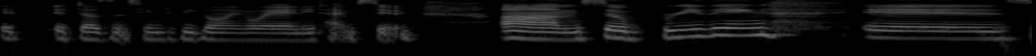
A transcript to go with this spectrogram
it, it doesn't seem to be going away anytime soon. Um, so breathing is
